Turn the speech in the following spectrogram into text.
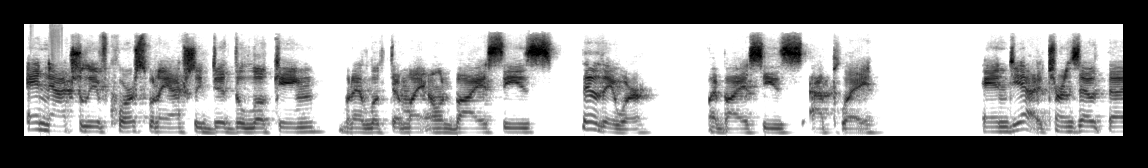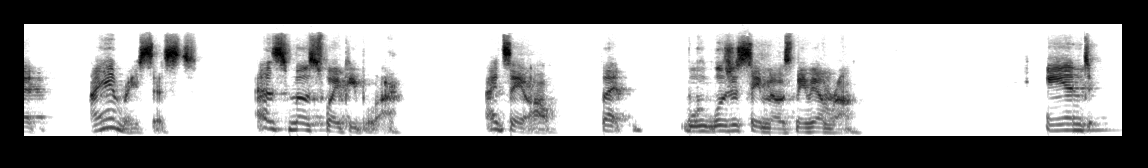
And naturally, of course, when I actually did the looking, when I looked at my own biases, there they were, my biases at play. And yeah, it turns out that I am racist, as most white people are. I'd say all, but we'll, we'll just say most. Maybe I'm wrong. And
